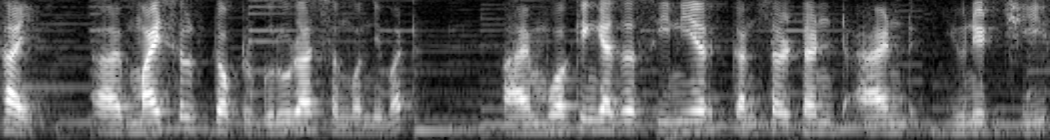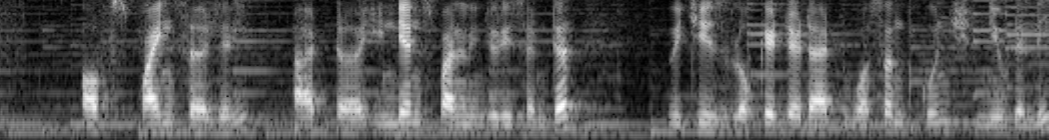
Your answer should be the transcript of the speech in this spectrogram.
Hi, uh, myself Dr. Gururaj Sangondimat. I am working as a senior consultant and unit chief of spine surgery at uh, Indian Spinal Injury Center, which is located at Vasant Kunj, New Delhi.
